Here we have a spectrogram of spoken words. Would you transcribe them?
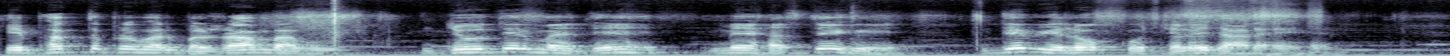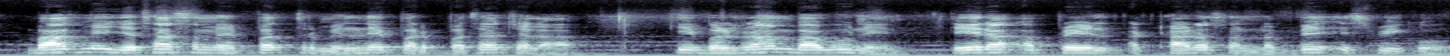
कि भक्त प्रवर बलराम बाबू ज्योतिर्मय देह में हँसते हुए दिव्य लोक को चले जा रहे हैं। बाद में यथा समय पत्र मिलने पर पता चला कि बलराम बाबू ने 13 अप्रैल 1890 ईस्वी को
